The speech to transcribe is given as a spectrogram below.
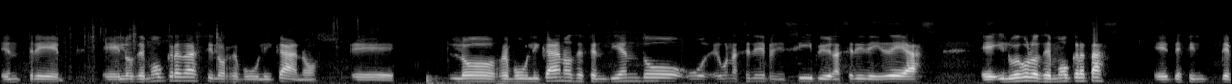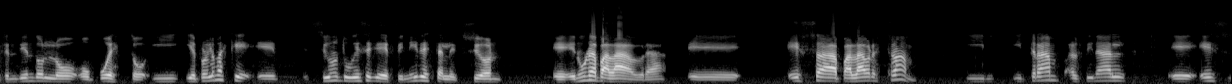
entre eh, los demócratas y los republicanos los republicanos defendiendo una serie de principios y una serie de ideas, eh, y luego los demócratas eh, defendiendo lo opuesto. Y, el problema es que eh, si uno tuviese que definir esta elección en una palabra, esa palabra es Trump. Y, Trump al final es,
